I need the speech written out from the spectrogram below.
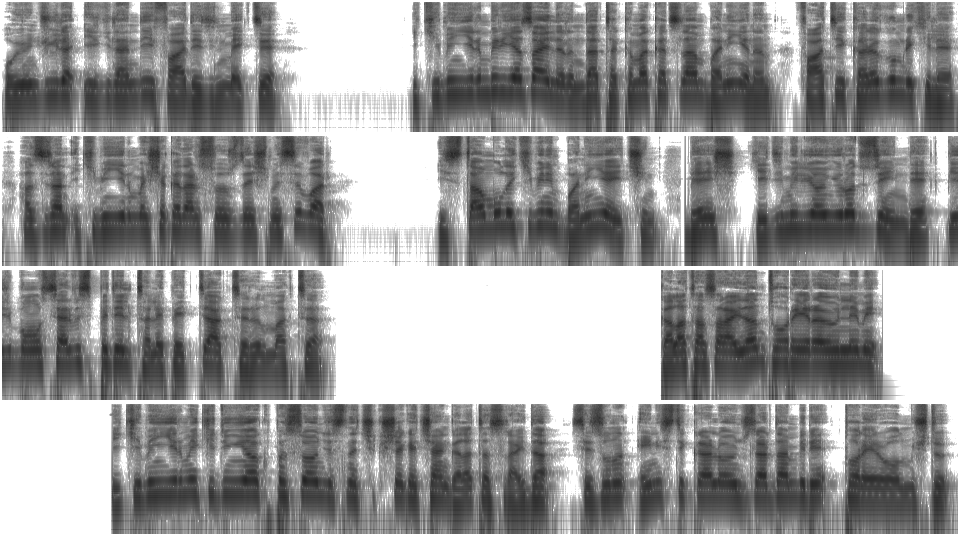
oyuncuyla ilgilendiği ifade edilmekte. 2021 yaz aylarında takıma katılan Baniya'nın Fatih Karagümrük ile Haziran 2025'e kadar sözleşmesi var. İstanbul ekibinin Baniya için 5-7 milyon euro düzeyinde bir bonservis bedeli talep ettiği aktarılmakta. Galatasaray'dan Torreira önlemi 2022 Dünya Kupası öncesinde çıkışa geçen Galatasaray'da sezonun en istikrarlı oyunculardan biri Torreira olmuştu.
